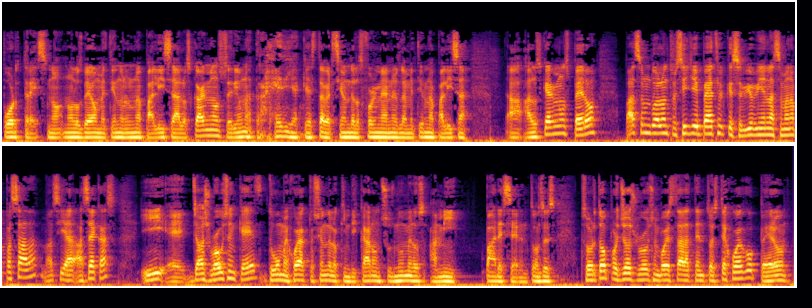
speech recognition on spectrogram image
por 3. No, no los veo metiéndole una paliza a los Cardinals. Sería una tragedia que esta versión de los 49ers le metiera una paliza a, los Cardinals, pero va a ser un duelo entre CJ Beathard, que se vio bien la semana pasada, así a, secas, y eh, Josh Rosen, que tuvo mejor actuación de lo que indicaron sus números a mi parecer. Entonces, sobre todo por Josh Rosen voy a estar atento a este juego, pero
